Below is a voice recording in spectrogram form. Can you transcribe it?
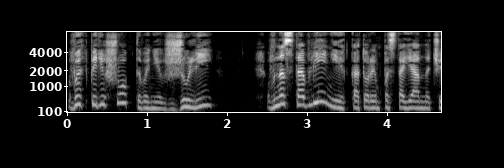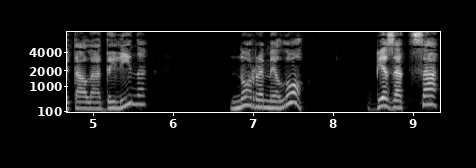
в их перешептываниях с Жули, в наставлениях, которым постоянно читала Аделина, но Рамело, без отца,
